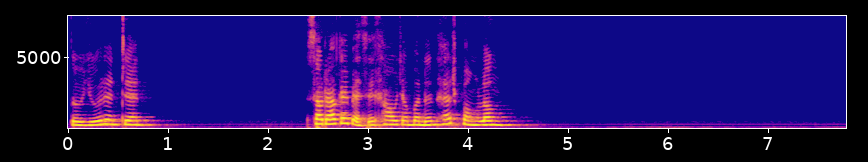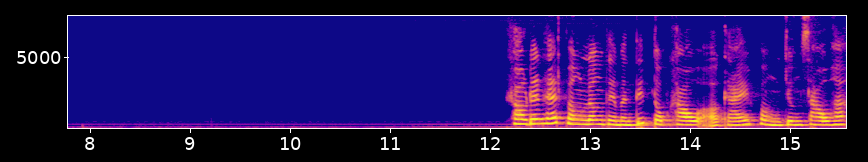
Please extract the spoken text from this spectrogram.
từ dưới lên trên. Sau đó các bạn sẽ khâu cho mình đến hết phần lưng. Khâu đến hết phần lưng thì mình tiếp tục khâu ở cái phần chân sau ha.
